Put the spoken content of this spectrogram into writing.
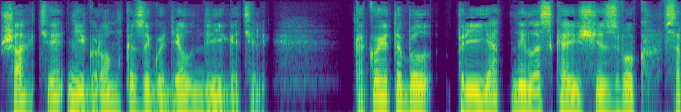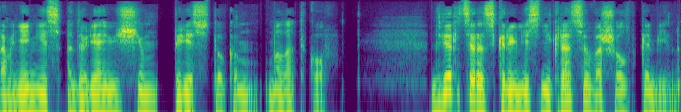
В шахте негромко загудел двигатель. Какой это был приятный ласкающий звук в сравнении с одуряющим перестуком молотков. Дверцы раскрылись, Некрасов вошел в кабину.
